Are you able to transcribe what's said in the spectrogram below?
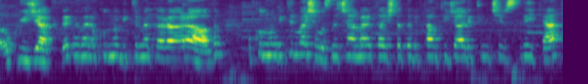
e, okuyacaktık ve ben okulumu bitirme kararı aldım. Okulumu bitirme aşamasında Çembertaş'ta tabii tam ticaretin içerisindeyken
